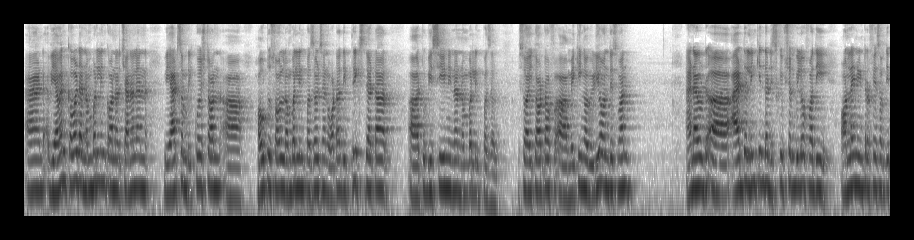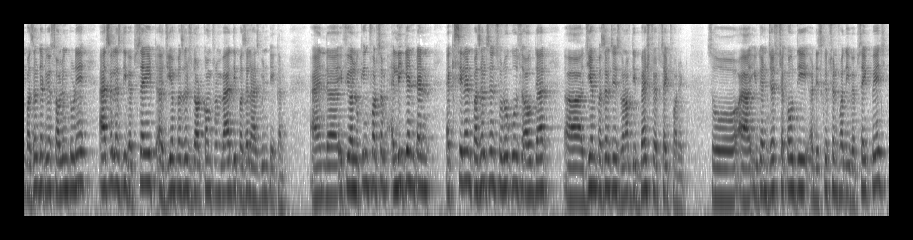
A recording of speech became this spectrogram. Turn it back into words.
and we haven't covered a number link on our channel and we had some request on uh, how to solve number link puzzles and what are the tricks that are uh, to be seen in a number link puzzle. So I thought of uh, making a video on this one and I would uh, add the link in the description below for the online interface of the puzzle that we are solving today as well as the website uh, gmpuzzles.com from where the puzzle has been taken. And uh, if you are looking for some elegant and excellent puzzles and sudokus out there uh, gm puzzles is one of the best website for it. So uh, you can just check out the uh, description for the website page.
